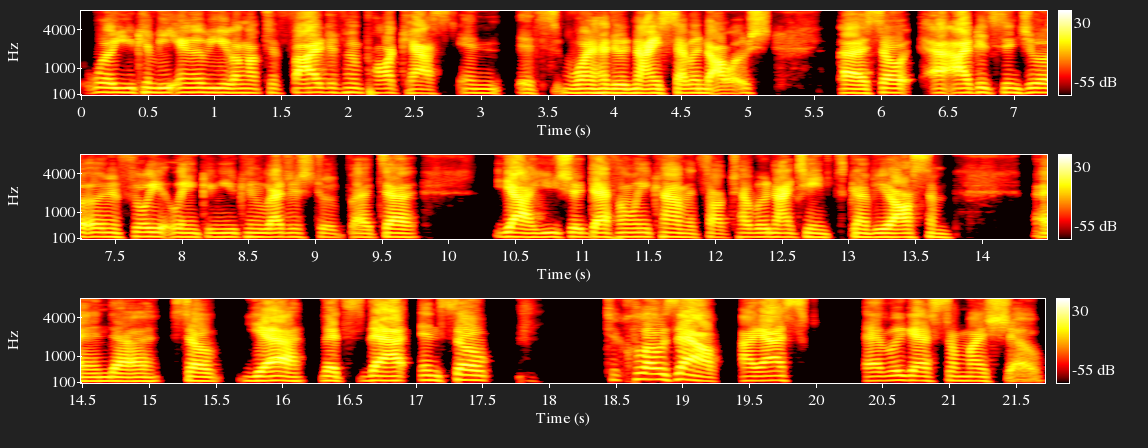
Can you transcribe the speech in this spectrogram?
where you can be interviewed on up to five different podcasts, and it's one hundred ninety-seven dollars. Uh, so I, I could send you an affiliate link, and you can register. But uh, yeah, you should definitely come. It's October 19th. It's going to be awesome. And uh, so, yeah, that's that. And so to close out, I ask every guest on my show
